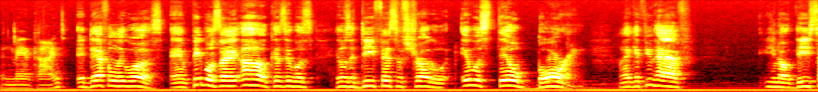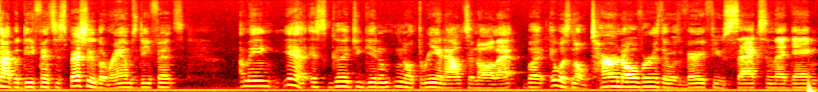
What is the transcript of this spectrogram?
in mankind. It definitely was. And people say, "Oh, because it was it was a defensive struggle." It was still boring. Like if you have, you know, these type of defense, especially the Rams defense. I mean, yeah, it's good you get them, you know, three and outs and all that, but it was no turnovers. There was very few sacks in that game.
